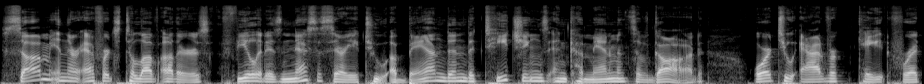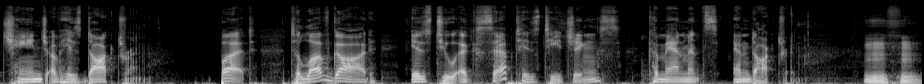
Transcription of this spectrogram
Some in their efforts to love others feel it is necessary to abandon the teachings and commandments of God or to advocate for a change of his doctrine. But to love God is to accept his teachings, commandments, and doctrine. Hmm.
